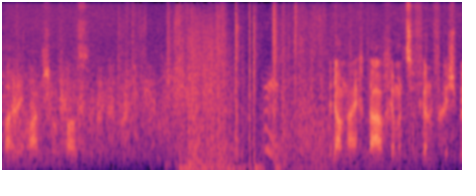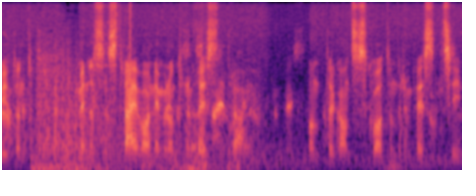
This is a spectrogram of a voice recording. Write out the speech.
Zwei Jahren schon fast. Wir haben eigentlich da auch immer zu fünf gespielt und mindestens drei waren immer unter den besten drei. Und der ganze Squad unter dem besten Ziel.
